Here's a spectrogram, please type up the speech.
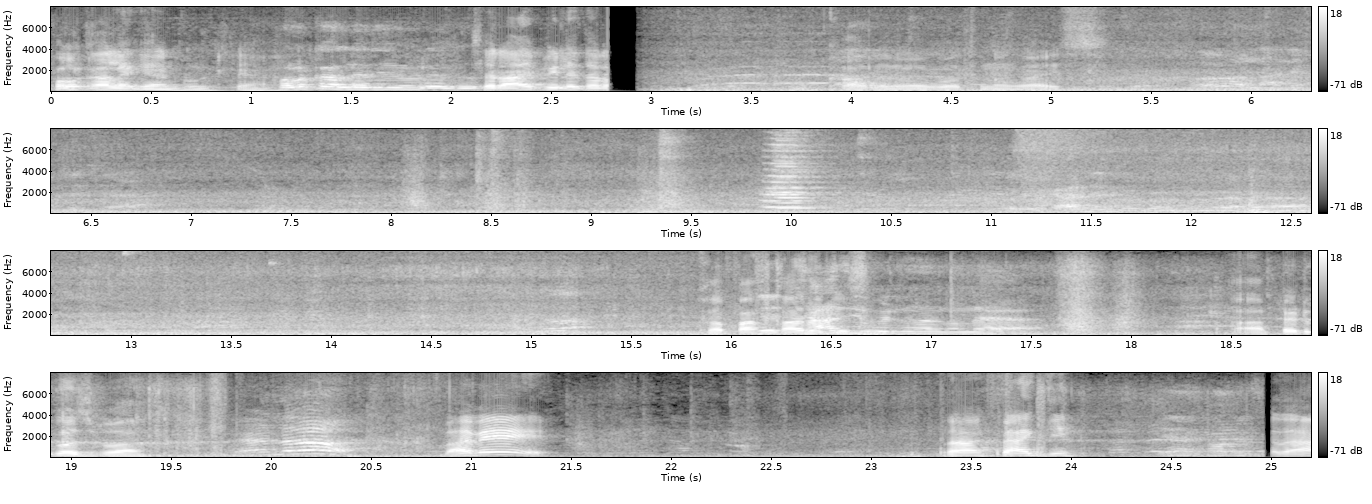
పొలకాలకి అంటుంటా పొలకాలు లేదు ఏమీ లేదు. సరే ఆపిలే తర్వాత కాలు మీద పోతున్నాం గాయస్ కారు వచ్చేసింది. ఆ, పెట్టుకోవచ్చు బా బాబీ రా ప్యాక్ కదా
